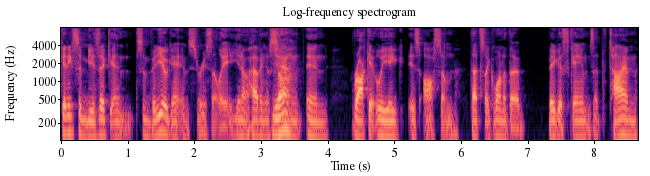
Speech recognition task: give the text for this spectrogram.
getting some music in some video games recently. You know, having a song yeah. in Rocket League is awesome. That's like one of the biggest games at the time.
